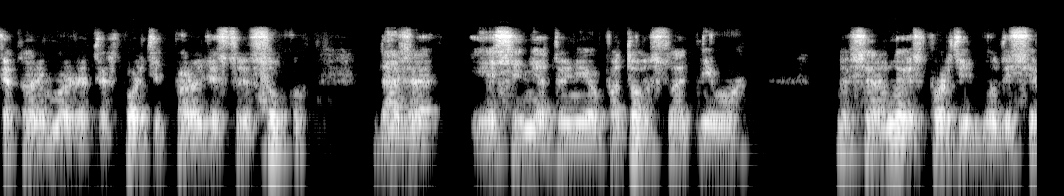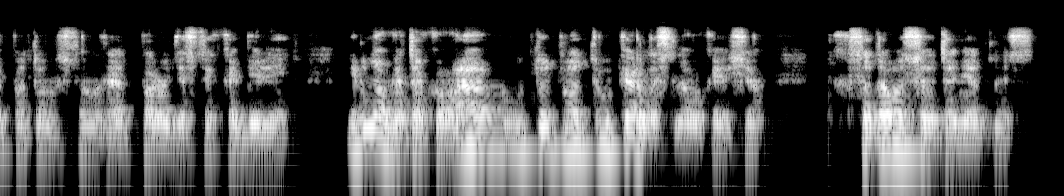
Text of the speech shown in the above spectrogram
который может испортить породистую суку, даже если нет у нее потомства от него, но все равно испортить будущее потомство уже от породистых кабелей. И много такого. А тут вот уперлась наука и все. К садоводству это не относится.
